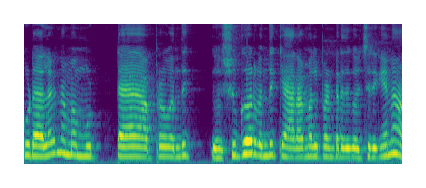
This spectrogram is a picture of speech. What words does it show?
கூடால நம்ம முட்டை அப்புறம் வந்து சுகர் வந்து கேரமல் பண்ணுறதுக்கு வச்சுருக்கேன்னா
